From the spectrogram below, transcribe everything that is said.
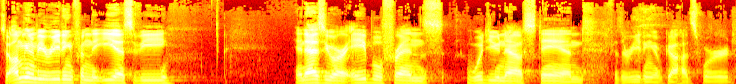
So I'm going to be reading from the ESV. And as you are able, friends, would you now stand for the reading of God's word?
